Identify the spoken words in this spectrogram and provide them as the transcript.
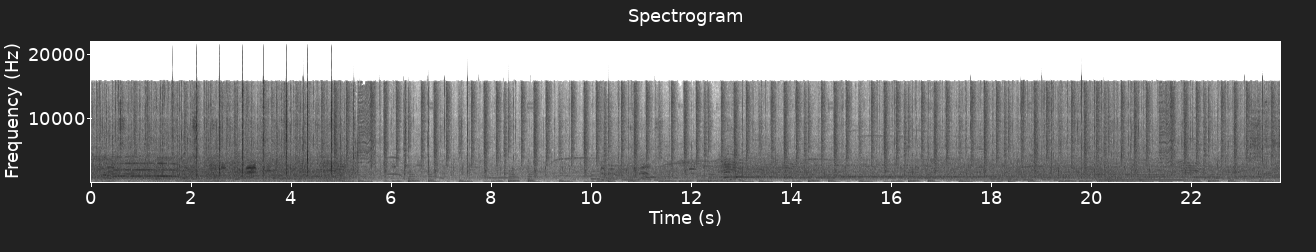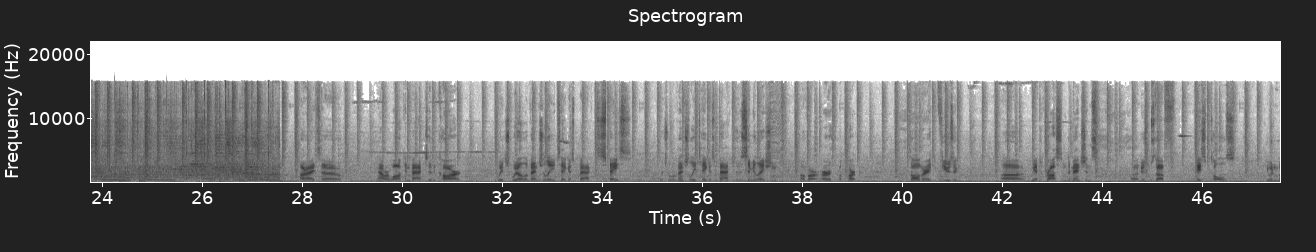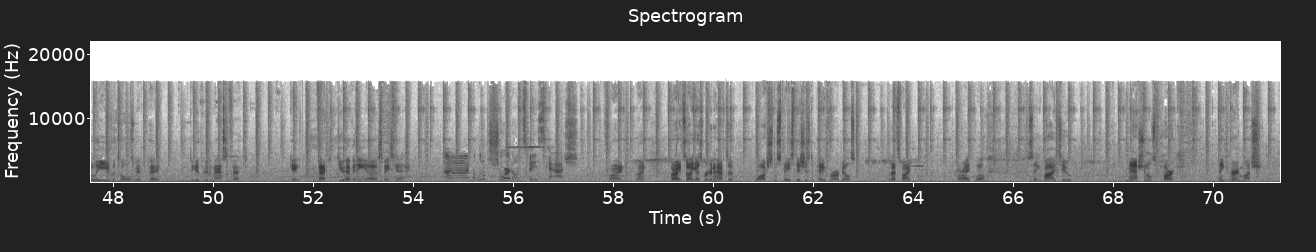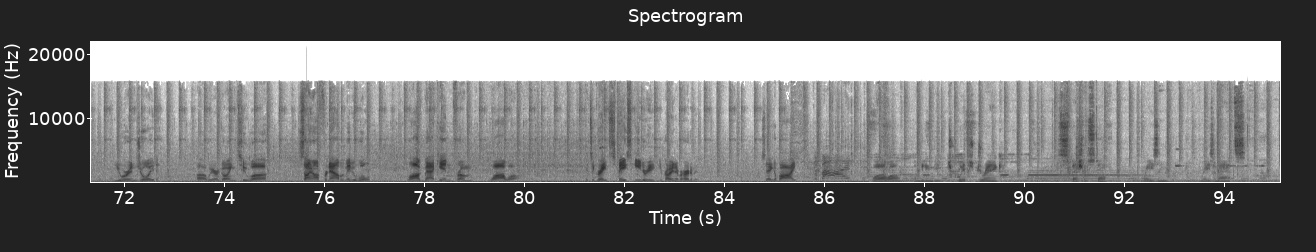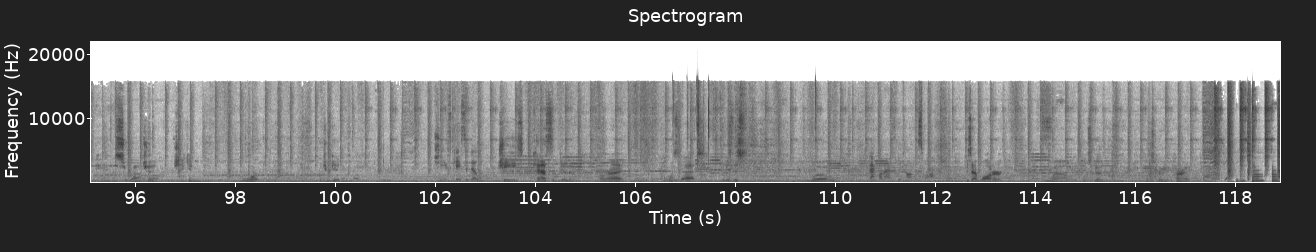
right, so now we're walking back to the car, which will eventually take us back to space, which will eventually take us back to the simulation of our Earth apartment. It's all very confusing. Uh, we have to cross some dimensions, uh, do some stuff, pay some tolls. You wouldn't believe the tolls we have to pay to get through the Mass Effect gate. In fact, do you have any uh, space cash? I'm a little short on space cash. Fine, fine. All right, so I guess we're gonna have to wash some space dishes to pay for our bills, but that's fine. All right, well, say goodbye to Nationals Park. Thank you very much. You were enjoyed. Uh, we are going to uh, sign off for now, but maybe we'll log back in from Wawa. It's a great space eatery. You probably never heard of it. Say goodbye. Goodbye. Wawa. I'm getting the Twitch drink. Special stuff. Raisin, Raisinets, and a sriracha chicken warp. What you getting? Cheese quesadilla. cheese quesadilla. All right. And what's that? What is this? Whoa. Back on Earth, we call this one. Is that water? Wow. Looks good. Looks great. All right. Thank you.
